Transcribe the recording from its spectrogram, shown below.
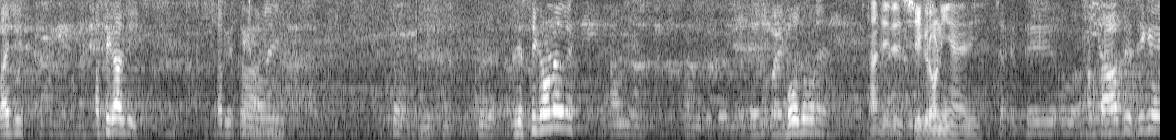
ਬਾਈ ਜੀ, ਸਤਿ ਸ਼੍ਰੀ ਅਕਾਲ ਜੀ। ਰਜਿਸਟਰੀ ਕਰਾਉਣਾ ਜੀ ਰਜਿਸਟਰੀ ਕਰਾਉਣਾ ਹੈ। ਬਹੁਤ ਹੋ ਰਿਹਾ ਹਾਂਜੀ ਰਜਿਸਟਰੀ ਕਰਾਉਣੀ ਹੈ ਜੀ। ਉਹ ਹੜਤਾਲ ਤੇ ਸੀਗੇ?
